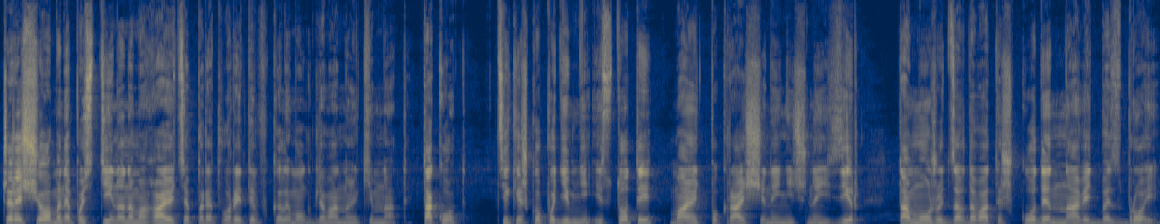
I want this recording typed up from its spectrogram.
через що мене постійно намагаються перетворити в килимок для ванної кімнати. Так от, ці кішкоподібні істоти мають покращений нічний зір та можуть завдавати шкоди навіть без зброї.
